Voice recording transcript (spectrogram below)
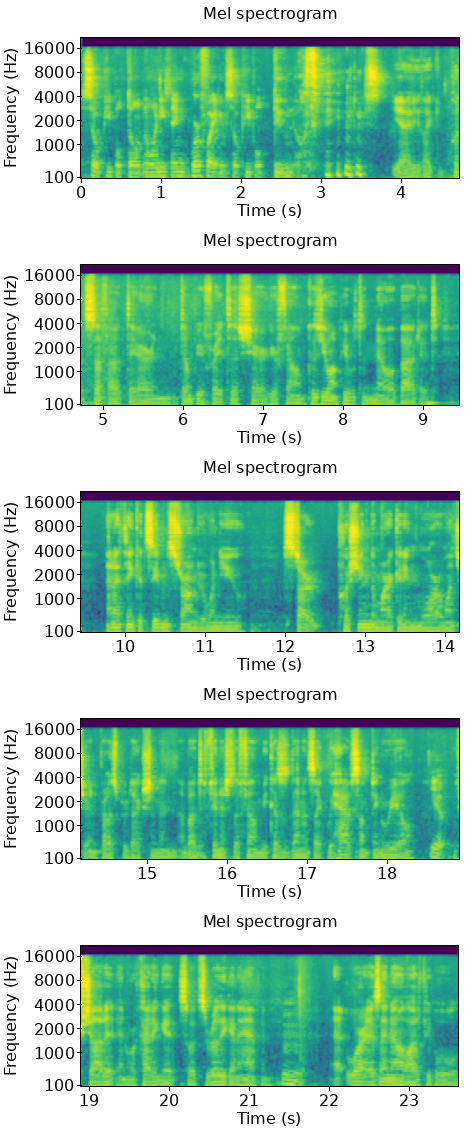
so people don't know anything. We're fighting so people do know things. Yeah, you, like put stuff out there and don't be afraid to share your film because you want people to know about it. And I think it's even stronger when you start pushing the marketing more once you're in post production and about to finish the film because then it's like we have something real. Yep. We've shot it and we're cutting it, so it's really going to happen. hmm Uh, Whereas I know a lot of people will,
